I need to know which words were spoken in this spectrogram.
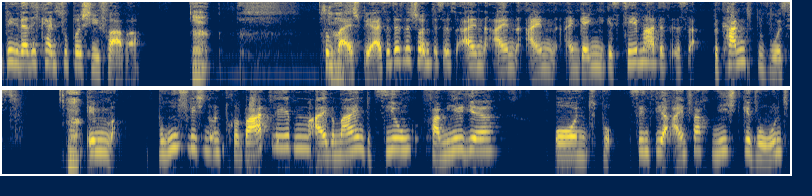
bin- werde ich kein super Skifahrer. Ja. Zum Genau. Beispiel. Also das ist schon, das ist ein, ein, ein, ein gängiges Thema, das ist bekannt, bewusst. Ja. Im beruflichen und Privatleben, allgemein, Beziehung, Familie und sind wir einfach nicht gewohnt,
